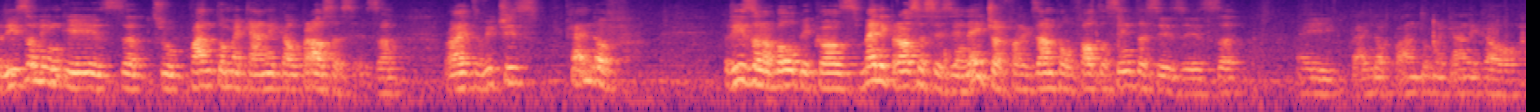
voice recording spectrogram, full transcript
reasoning is uh, through quantum mechanical processes, uh, right? Which is kind of reasonable because many processes in nature, for example, photosynthesis is uh, a kind of quantum mechanical,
